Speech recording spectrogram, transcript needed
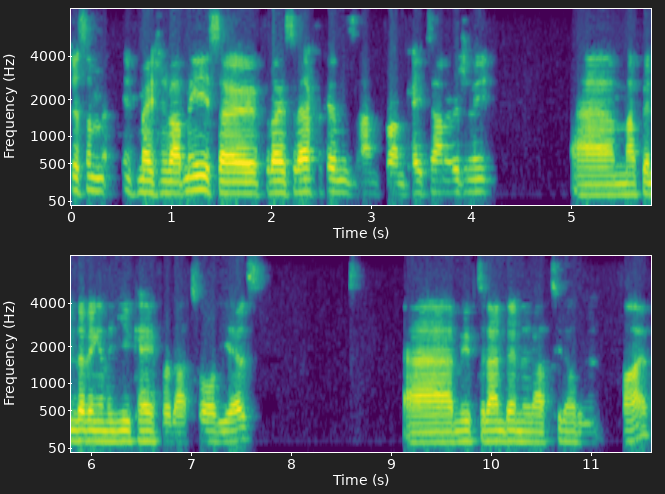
just some information about me. So for those South Africans, I'm from Cape Town originally. Um, I've been living in the UK for about 12 years. Uh, moved to London in about 2005.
